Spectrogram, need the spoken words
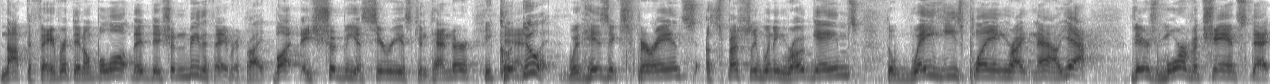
Not the favorite. They don't belong. They, they shouldn't be the favorite. Right. But they should be a serious contender. He could And do it. With his experience, especially winning road games, the way he's playing right now, yeah, there's more of a chance that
